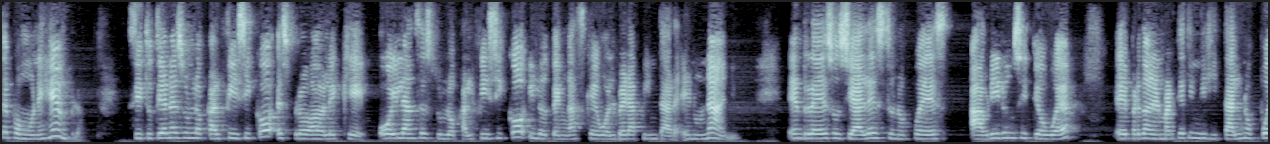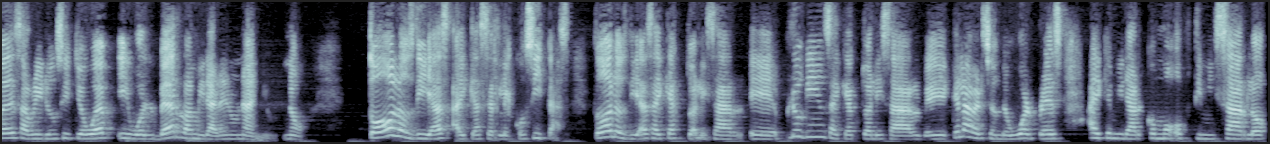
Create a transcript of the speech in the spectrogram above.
Te pongo un ejemplo. Si tú tienes un local físico, es probable que hoy lances tu local físico y lo tengas que volver a pintar en un año. En redes sociales, tú no puedes abrir un sitio web, eh, perdón, en marketing digital no puedes abrir un sitio web y volverlo a mirar en un año. No, todos los días hay que hacerle cositas, todos los días hay que actualizar eh, plugins, hay que actualizar eh, que la versión de WordPress, hay que mirar cómo optimizarlo,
